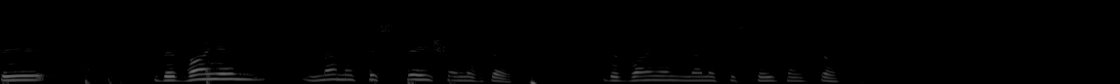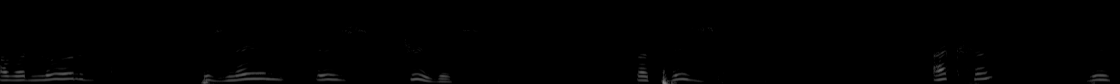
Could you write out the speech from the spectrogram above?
the divine manifestation of God. Divine manifestation of God. Our Lord, His name is Jesus, but His action, His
